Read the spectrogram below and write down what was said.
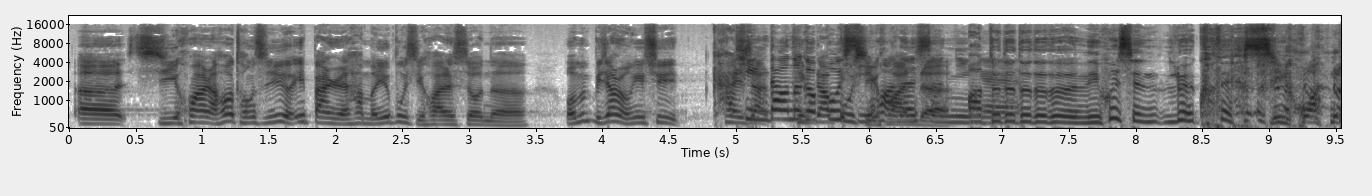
呃喜欢，然后同时又有一般人他们又不喜欢的时候呢，我们比较容易去。看一下听到那个不喜欢的声音。啊，对对对对对，你会先略过那些喜欢的，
